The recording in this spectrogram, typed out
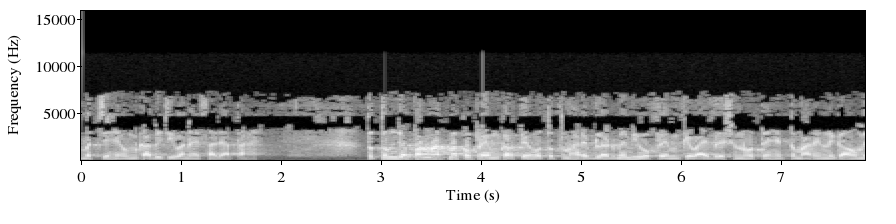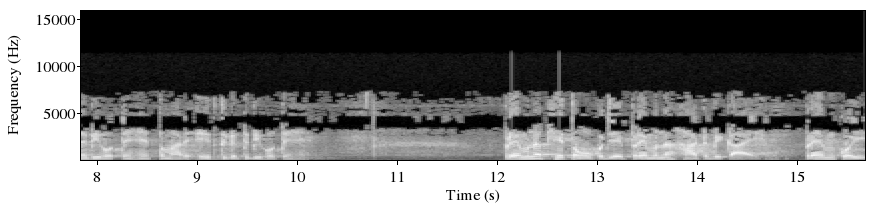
बच्चे हैं, उनका भी जीवन ऐसा जाता है। तो तुम जब परमात्मा को प्रेम करते हो तो तुम्हारे ब्लड में भी वो प्रेम के वाइब्रेशन होते हैं, तुम्हारे निगाहों में भी होते हैं, तुम्हारे इर्द गिर्द भी होते हैं। प्रेम न खेतों उपजे, प्रेम न हाट बिकाए, प्रेम कोई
